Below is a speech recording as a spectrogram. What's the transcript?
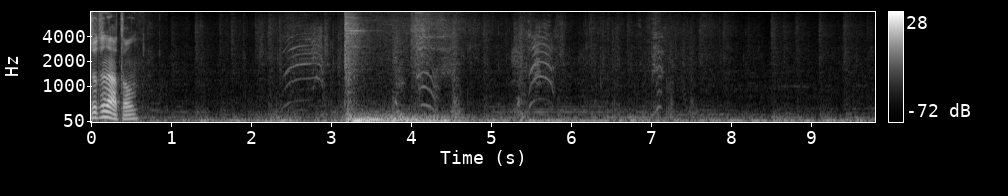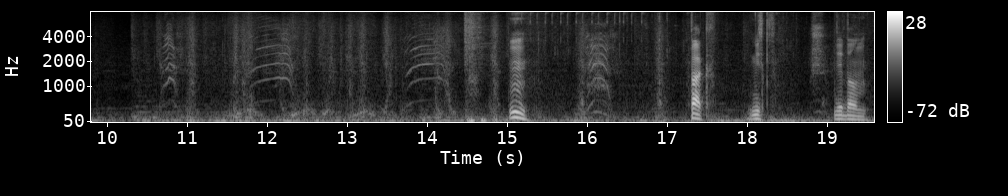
Co to na to? Hmm. Tak. Misk. Wiebam.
